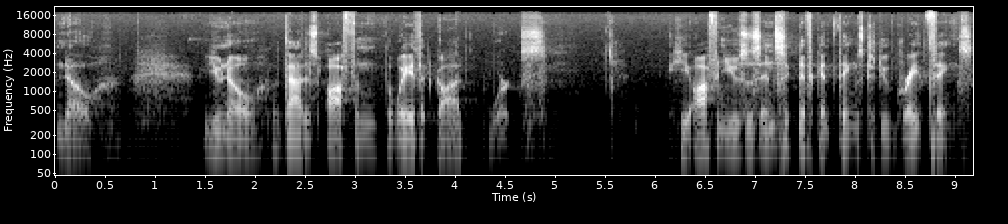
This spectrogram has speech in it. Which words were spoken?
No. You know that is often the way that God works. He often uses insignificant things to do great things.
